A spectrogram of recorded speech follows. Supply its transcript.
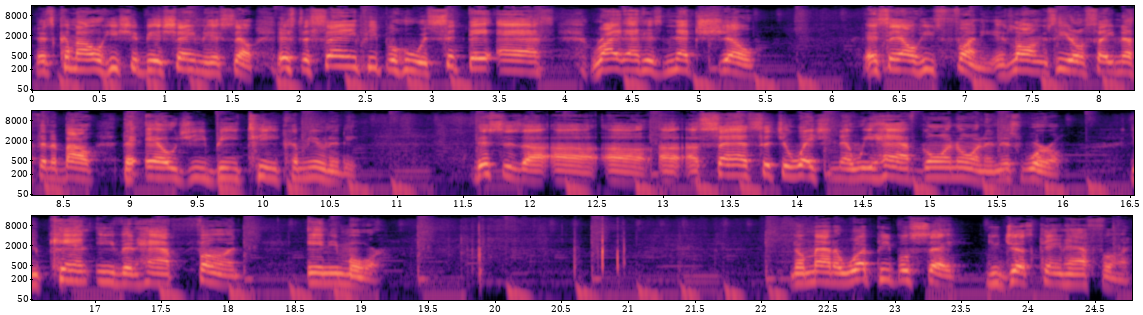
that's come out, oh, he should be ashamed of himself. It's the same people who would sit their ass right at his next show and say, oh, he's funny, as long as he don't say nothing about the LGBT community. This is a, a, a, a sad situation that we have going on in this world. You can't even have fun anymore. No matter what people say, you just can't have fun.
